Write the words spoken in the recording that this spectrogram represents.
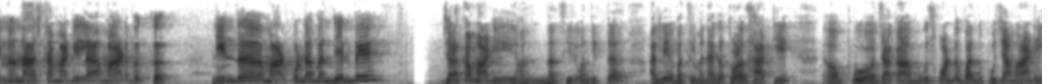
ಇನ್ನೂ ನಾಷ್ಟ ಮಾಡಿಲ್ಲ ಮಾಡ್ಬೇಕು. ನಿಂದ ಮಾಡ್ಕೊಂಡ ಬಂದೇನು ಬೇ? ಜಳಕ ಮಾಡಿ ಒಂದು ನನ್ನ ಸೀರೆ ಒಂದಿತ್ತು ಅಲ್ಲೇ ಬಚ್ಚಲ ಮನ್ಯಾಗ ತೊಳೆದು ಹಾಕಿ ಪು ಜಳಕ ಮುಗಿಸ್ಕೊಂಡು ಬಂದು ಪೂಜೆ ಮಾಡಿ,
